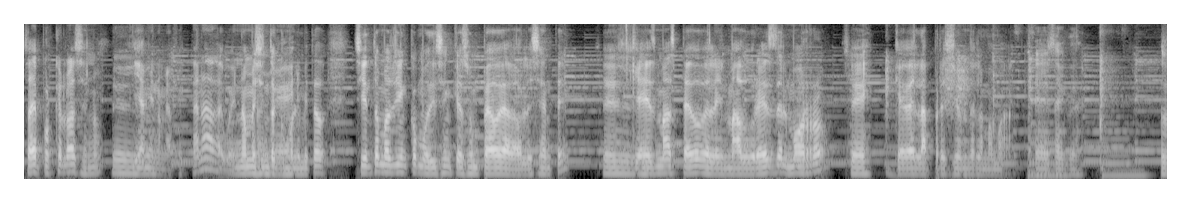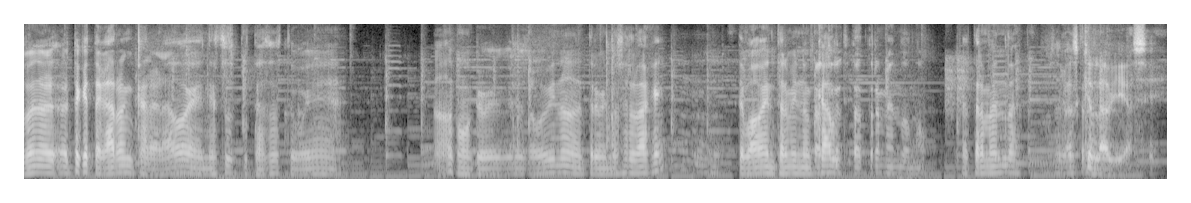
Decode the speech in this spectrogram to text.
¿sabe por qué lo hace, no? Sí, Y a mí no me afecta nada, güey. No me siento como limitado. Siento más bien como dicen que es un pedo de adolescente, Sí, sí, que es más pedo de la inmadurez del morro Sí, que de la presión de la mamá. exacto. Pues bueno, ahorita que te agarro encararado en estos putazos, te voy a. No, como que el robot vino, terminó salvaje. Te voy a aventar mi knockout. está tremendo, ¿no? Está tremendo. Es que la vi hace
